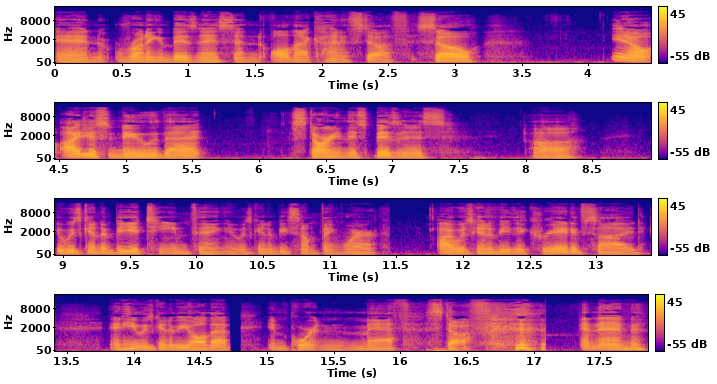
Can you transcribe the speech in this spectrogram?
and running a business and all that kind of stuff. So, you know, I just knew that starting this business, uh, it was going to be a team thing. It was going to be something where I was going to be the creative side and he was going to be all that important math stuff. and then,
